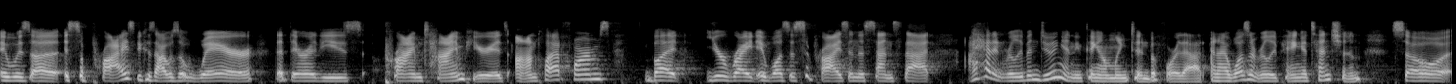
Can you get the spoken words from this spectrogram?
it was a, a surprise because I was aware that there are these prime time periods on platforms. But you're right, it was a surprise in the sense that I hadn't really been doing anything on LinkedIn before that, and I wasn't really paying attention. So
